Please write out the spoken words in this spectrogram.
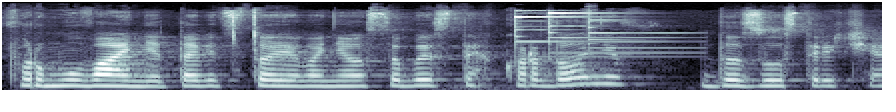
формування та відстоювання особистих кордонів. До зустрічі!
